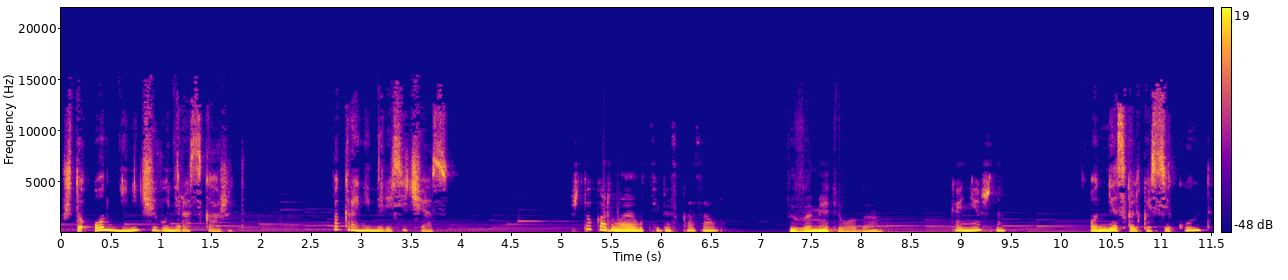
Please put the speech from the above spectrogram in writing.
что он мне ничего не расскажет. По крайней мере, сейчас. Что Карлайл тебе сказал? Ты заметила, да? Конечно. Он несколько секунд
